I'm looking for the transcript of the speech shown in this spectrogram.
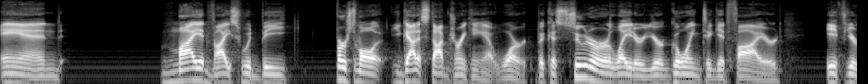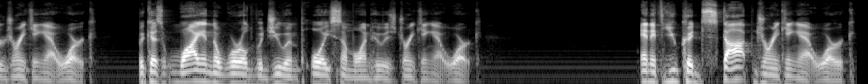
And my advice would be first of all, you got to stop drinking at work because sooner or later you're going to get fired if you're drinking at work. Because why in the world would you employ someone who is drinking at work? And if you could stop drinking at work,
